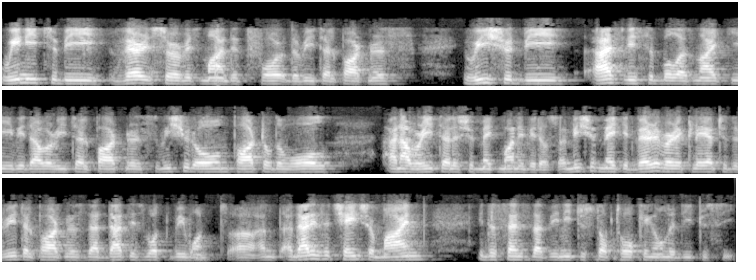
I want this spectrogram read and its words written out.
we need to be very service-minded for the retail partners. We should be as visible as Nike with our retail partners. We should own part of the wall, and our retailers should make money with us. And we should make it very, very clear to the retail partners that that is what we want. Uh, and that is a change of mind in the sense that we need to stop talking only D2C.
